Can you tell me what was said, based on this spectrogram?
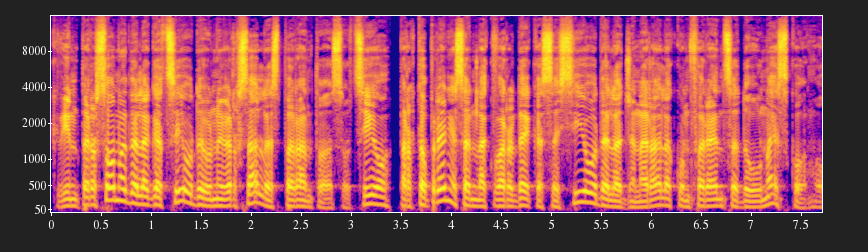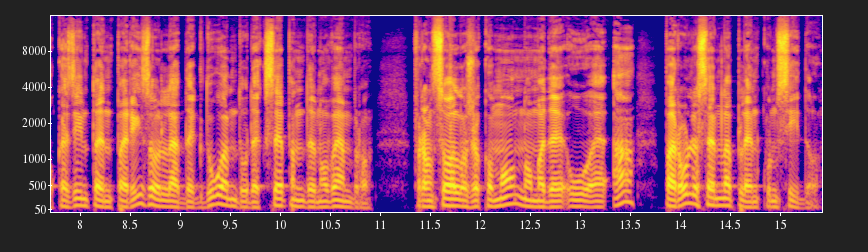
Kvin persona delegacio de Universala Esperanto Asocio partoprenis en la kvardeka sesio de la Generala Konferenco de UNESCO, okazinta en Parizo la dekduan dudeksepon de novembro. François Lojocomon, nome de UEA, parolis en la plenkunsido.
